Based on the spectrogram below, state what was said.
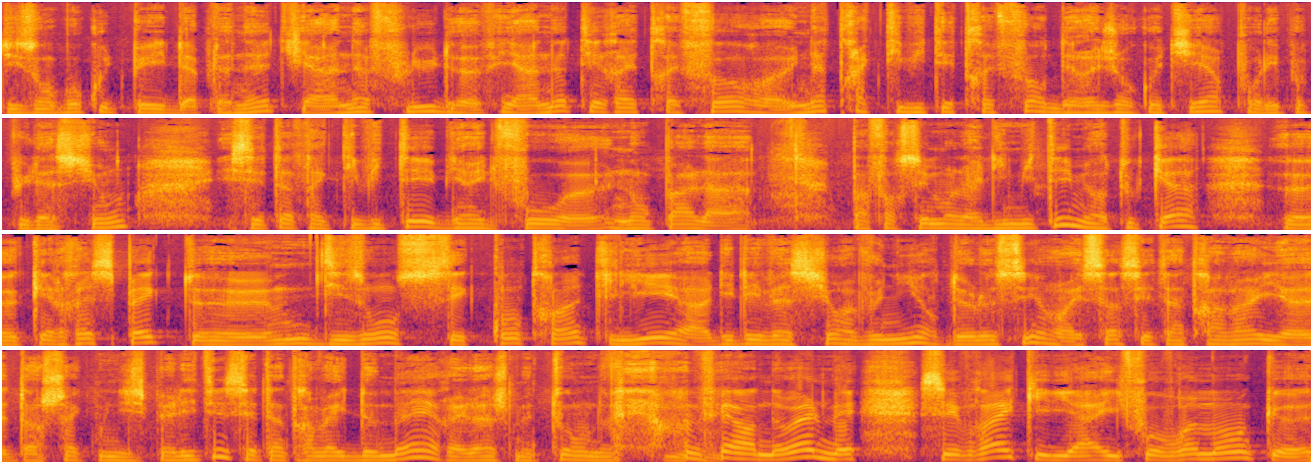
disons beaucoup de pays de la planète, il y a un afflux, de, il y a un intérêt très fort, euh, une attractivité très forte des régions côtières pour les populations. Et cette attractivité, eh bien, il faut euh, non pas la, pas forcément la limiter, mais en tout cas euh, qu'elle respecte, disons, ces contraintes liées à l'élévation à venir de l'océan. Et ça, c'est un travail dans chaque municipalité, c'est un travail de maire. Et là, je me tourne vers, mmh. vers Noël, mais c'est vrai qu'il y a, il faut vraiment que,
